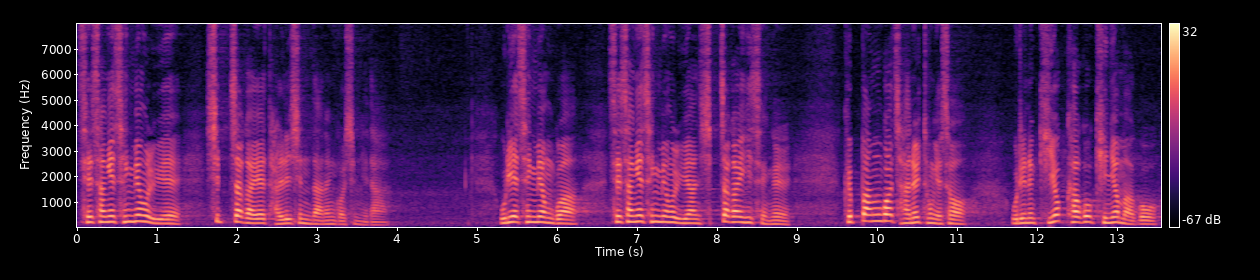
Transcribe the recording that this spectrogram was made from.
세상의 생명을 위해 십자가에 달리신다는 것입니다. 우리의 생명과 세상의 생명을 위한 십자가의 희생을 그 빵과 잔을 통해서 우리는 기억하고 기념하고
